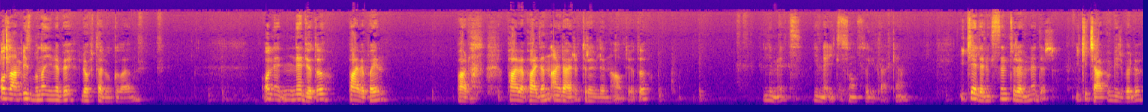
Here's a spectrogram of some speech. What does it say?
O zaman biz buna yine bir L'Hopital uygulayalım. O ne, ne diyordu? Pay ve payın pardon pay ve paydanın ayrı ayrı türevlerini al diyordu. Limit yine x sonsuza giderken 2 ln x'in türevi nedir? 2 çarpı 1 bölü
